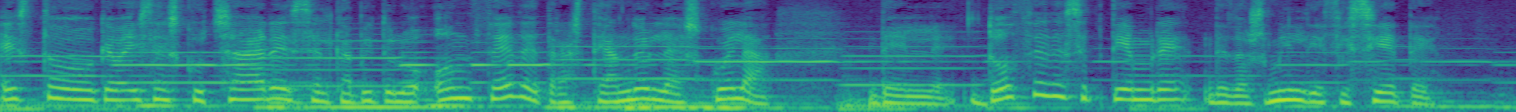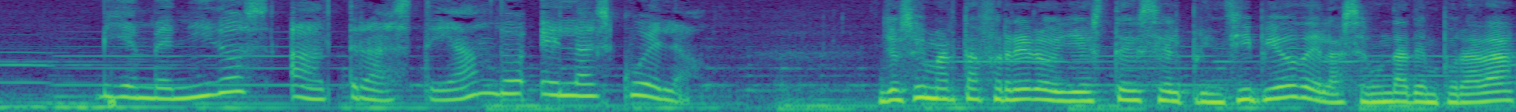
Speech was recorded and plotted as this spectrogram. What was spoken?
esto que vais a escuchar es el capítulo 11 de Trasteando en la Escuela, del 12 de septiembre de 2017. Bienvenidos a Trasteando en la Escuela. Yo soy Marta Ferrero y este es el principio de la segunda temporada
